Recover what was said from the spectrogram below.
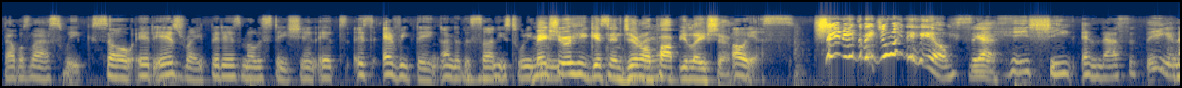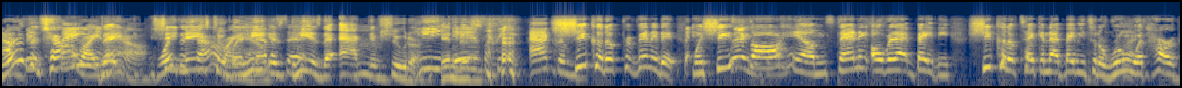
That was last week. So it is rape. It is molestation. It's it's everything under the sun. He's twenty. Make sure he gets in general population. Oh, yes. She needs to be joined him. See, Yes. he, she, and that's the thing. And Where's I've been the child right They- now? she Where's needs to, right but now? he is he is the active mm. shooter He in is this. the active. She could have prevented it. When she There saw him standing over that baby, she could have taken that baby to the room with her,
